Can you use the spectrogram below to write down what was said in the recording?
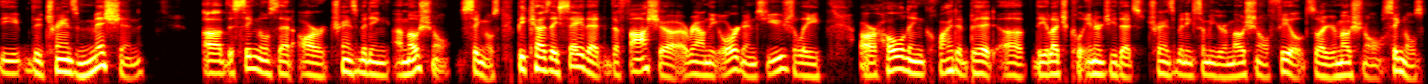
the, the transmission of the signals that are transmitting emotional signals because they say that the fascia around the organs usually are holding quite a bit of the electrical energy that's transmitting some of your emotional fields or your emotional signals.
